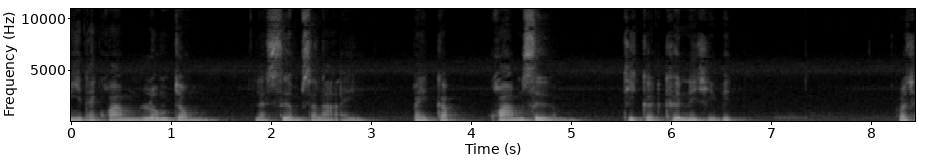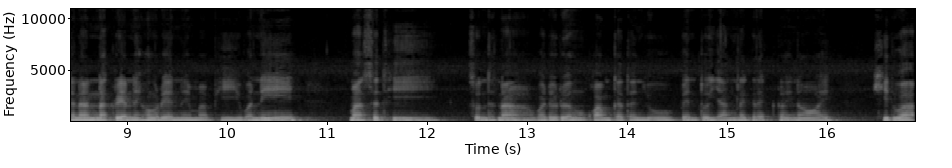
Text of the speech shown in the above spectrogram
มีแต่ความล่มจมและเสื่อมสลายไปกับความเสื่อมที่เกิดขึ้นในชีวิต เพราะฉะนั้นนักเรียนในห้องเรียนในมาพีวันนี้มาสถีสนทนาว่าด้วยเรื่องของความกตัญญูเป็นตัวอย่างเล็กๆ น้อยๆ คิดว่า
